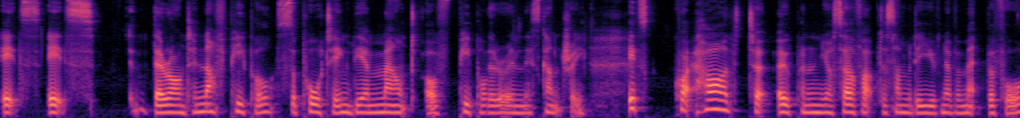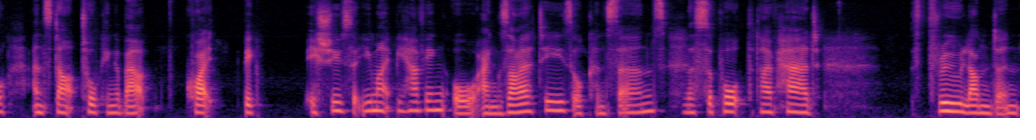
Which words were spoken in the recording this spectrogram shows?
it's it's there aren't enough people supporting the amount of people that are in this country. It's quite hard to open yourself up to somebody you've never met before and start talking about quite big issues that you might be having or anxieties or concerns. The support that I've had through London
